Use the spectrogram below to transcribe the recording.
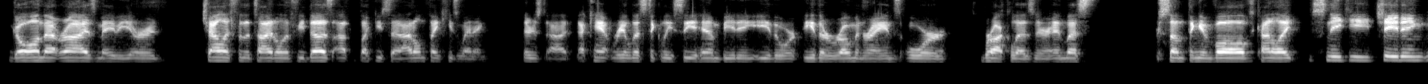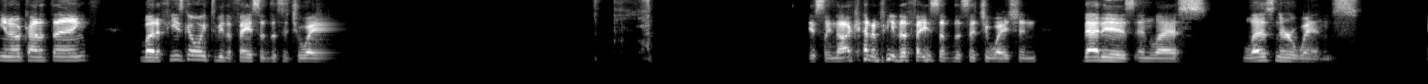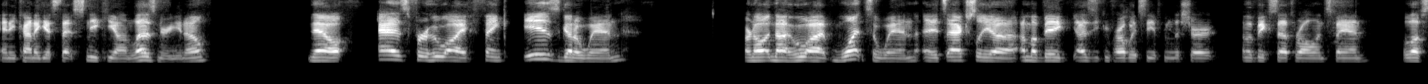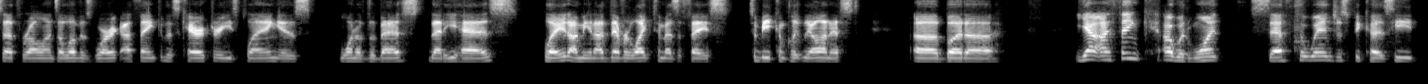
go on that rise maybe, or challenge for the title. If he does, I, like you said, I don't think he's winning. There's uh, I can't realistically see him beating either either Roman Reigns or Brock Lesnar unless there's something involved, kind of like sneaky cheating, you know, kind of thing. But if he's going to be the face of the situation, obviously not going to be the face of the situation. That is, unless Lesnar wins and he kind of gets that sneaky on Lesnar, you know? Now, as for who I think is going to win, or not, not who I want to win, it's actually, uh, I'm a big, as you can probably see from the shirt, I'm a big Seth Rollins fan. I love Seth Rollins. I love his work. I think this character he's playing is one of the best that he has played. I mean, I've never liked him as a face, to be completely honest. Uh, but uh, yeah, I think I would want Seth to win just because he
